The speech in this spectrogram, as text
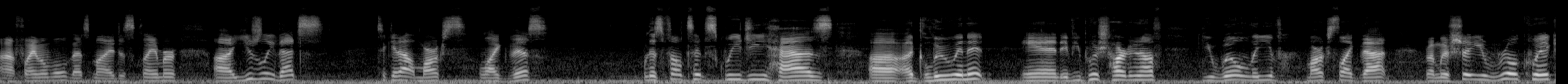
uh, flammable. That's my disclaimer. Uh, usually that's to get out marks like this. This felt tip squeegee has uh, a glue in it. And if you push hard enough, you will leave marks like that. But I'm gonna show you real quick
